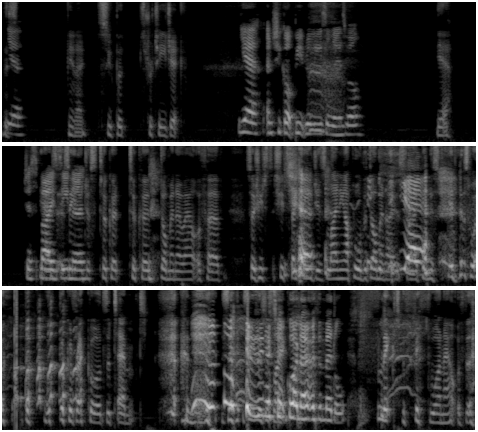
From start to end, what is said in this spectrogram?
this, yeah, you know, super strategic. yeah. And she got beat really easily as well, Yeah, just by Xena Xena. just took a took a domino out of her. So she she spent Yeah. ages lining up all the dominoes Yeah. for the Guinness, Guinness World Book of Records attempt. And then Xena just took like one out of the middle. flicked the fifth one out of the.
